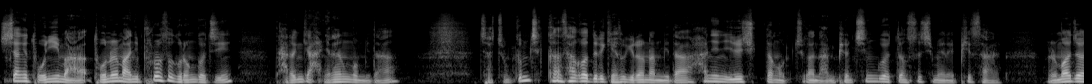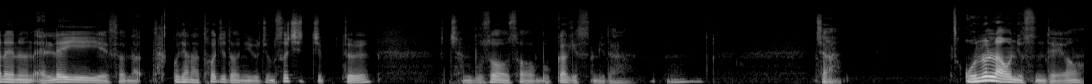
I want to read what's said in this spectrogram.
시장에 돈이 마, 돈을 많이 풀어서 그런 거지. 다른 게 아니라는 겁니다. 자, 좀 끔찍한 사고들이 계속 일어납니다. 한인 일식당 업주가 남편 친구였던 스시맨의 피살. 얼마 전에는 LA에서 나, 사건이 하나 터지더니 요즘 스시집들 참 무서워서 못 가겠습니다. 음. 자, 오늘 나온 뉴스인데요.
